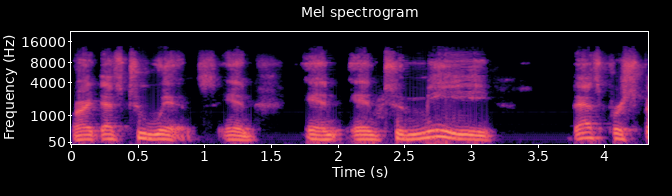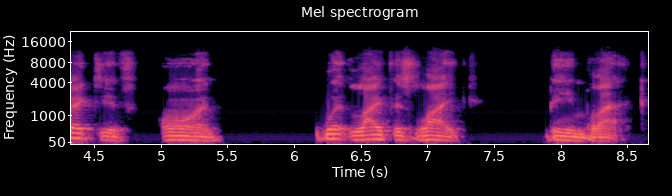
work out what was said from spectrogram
Right? That's two wins. And and and to me, that's perspective on what life is like being black.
